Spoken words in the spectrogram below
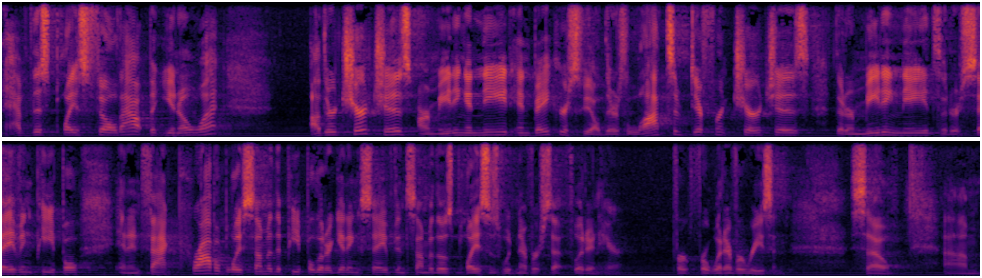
have this place filled out, but you know what? Other churches are meeting a need in Bakersfield. There's lots of different churches that are meeting needs, that are saving people. And in fact, probably some of the people that are getting saved in some of those places would never set foot in here for, for whatever reason. So um,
